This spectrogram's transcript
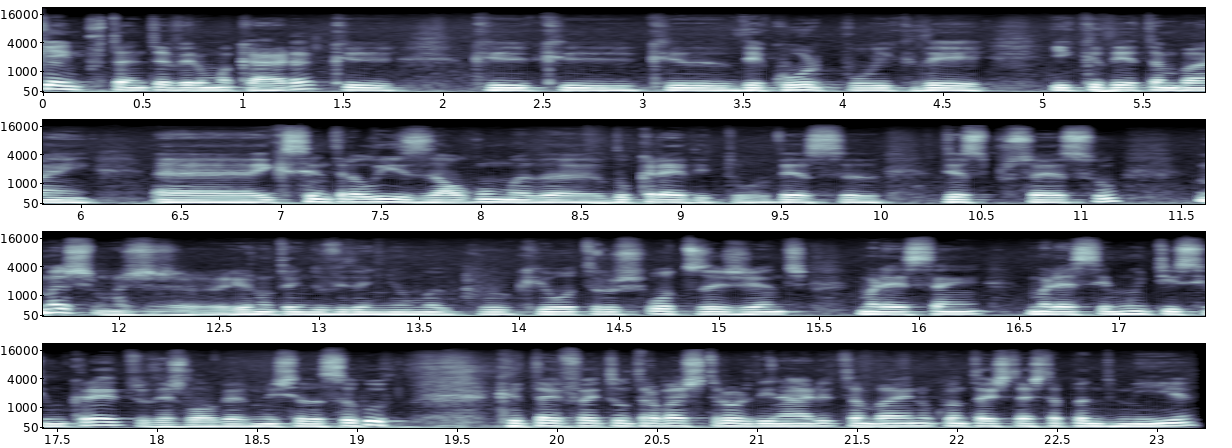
que, é importante haver uma cara que, que, que, que dê corpo e que dê, e que dê também uh, e que centralize alguma da, do crédito desse, desse processo, mas, mas eh, eu não tenho dúvida nenhuma que, outros, outros agentes merecem, merecem muitíssimo crédito, desde logo a Ministra da Saúde, que tem feito um trabalho extraordinário também no contexto desta pandemia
